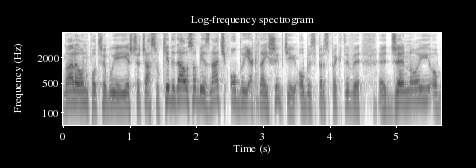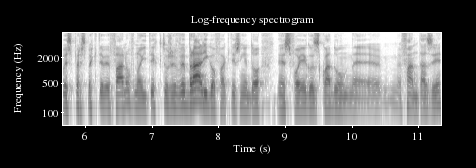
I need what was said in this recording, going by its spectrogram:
No ale on potrzebuje jeszcze czasu. Kiedy da o sobie znać? Oby jak najszybciej, oby z perspektywy Genoi, oby z perspektywy fanów, no i tych, którzy wybrali go faktycznie do swojego składu fantazy.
